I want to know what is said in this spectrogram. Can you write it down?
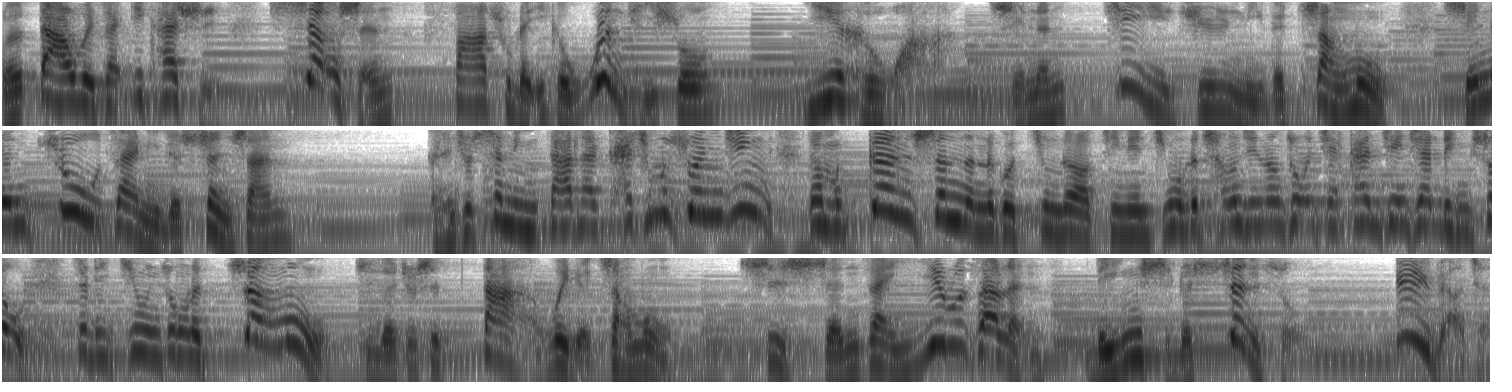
而大卫在一开始向神发出了一个问题说。耶和华，谁能寄居你的帐幕？谁能住在你的圣山？感谢圣灵大大开启我们属灵经，让我们更深的能够进入到今天经文的场景当中，一起来看见，一起来领受。这里经文中的帐幕，指的就是大卫的帐幕，是神在耶路撒冷临时的圣所，预表着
